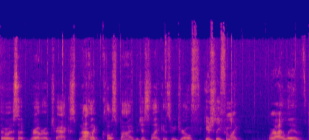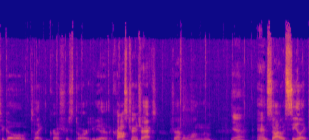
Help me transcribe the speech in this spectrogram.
there was like railroad tracks, not like close by, but just like as we drove, usually from like where I live to go to like the grocery store. You either the cross train tracks, or drive along them. Yeah. And so I would see like,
